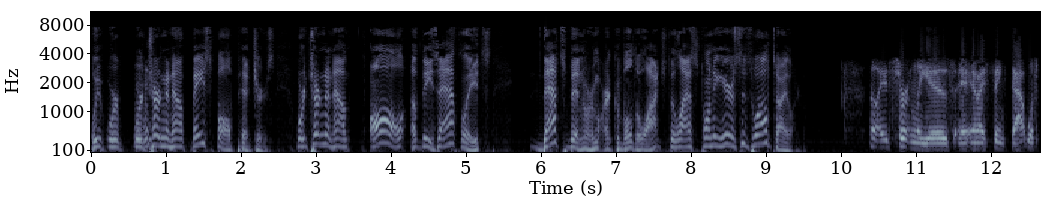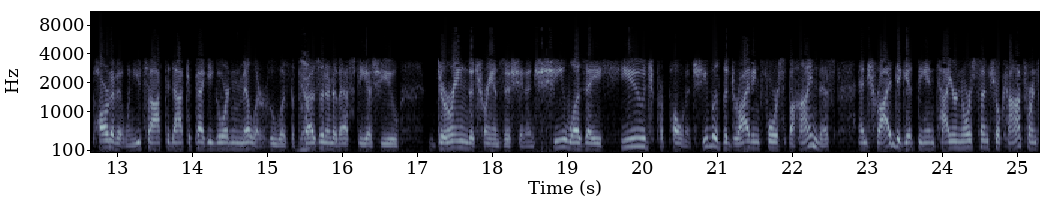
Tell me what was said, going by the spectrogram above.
We, we're, we're mm-hmm. turning out baseball pitchers. We're turning out all of these athletes that's been remarkable to watch the last 20 years as well, Tyler. No, it certainly is, and I think that was part of it when you talked to Dr. Peggy Gordon Miller, who was the yep. president of SDSU during the transition, and she was a huge proponent. She was the driving force behind this and tried to get the entire North Central Conference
